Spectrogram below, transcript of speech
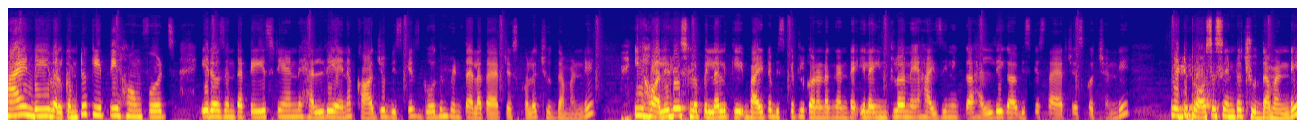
హాయ్ అండి welcome to Keerthi home foods ఈ రోజు టేస్టీ అండ్ హెల్దీ అయిన కాజు బిస్కెట్స్ గోధుమ పిండితో ఎలా తయారు చేసుకోవాలో చూద్దామండి. ఈ హాలిడేస్లో పిల్లలకి బయట బిస్కెట్లు కొనడం కంటే ఇలా ఇంట్లోనే హైజీనిక్గా హెల్దీగా బిస్కెట్స్ తయారు చేసుకోవచ్చండి. వీటి ప్రాసెస్ ఏంటో చూద్దామండి.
